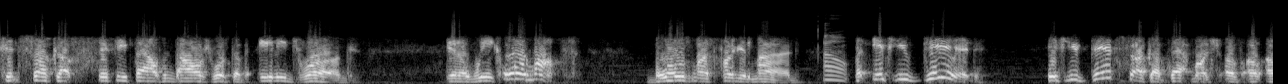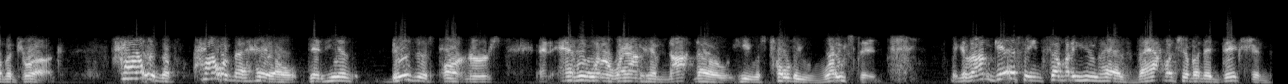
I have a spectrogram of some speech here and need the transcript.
could suck up fifty thousand dollars worth of any drug in a week or a month blows my friggin' mind. Oh, But if you did, if you did suck up that much of, of, of a drug, how in the how in the hell did his business partners and everyone around him not know he was totally roasted? Because I'm guessing somebody who has that much of an addiction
